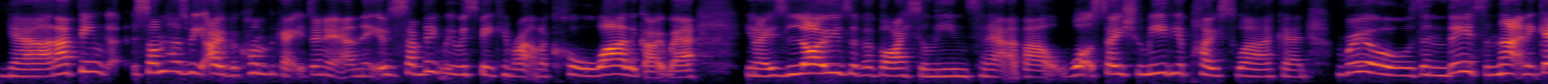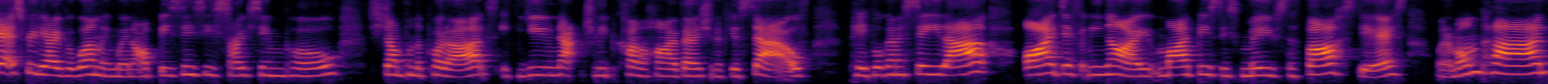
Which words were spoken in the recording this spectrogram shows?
Yeah, and I think sometimes we overcomplicate don't it? And it was something we were speaking about on a call a while ago where, you know, there's loads of advice on the internet about what social media posts work and reels and this and that. And it gets really overwhelming when our business is so simple. To jump on the products, if you naturally become a higher version of yourself, people are going to see that. I definitely know my business moves the fastest when I'm on plan,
